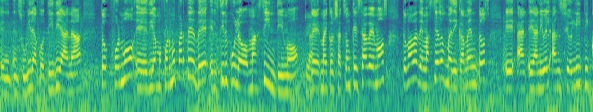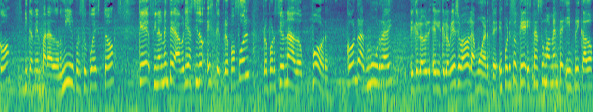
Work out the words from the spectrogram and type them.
en, en su vida cotidiana, to- formó, eh, digamos, formó parte del círculo más íntimo Claro. de Michael Jackson, que sabemos tomaba demasiados medicamentos eh, a, eh, a nivel ansiolítico y también para dormir, por supuesto, que finalmente habría sido este Propofol proporcionado por Conrad Murray, el que, lo, el que lo habría llevado a la muerte. Es por eso que está sumamente implicado,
